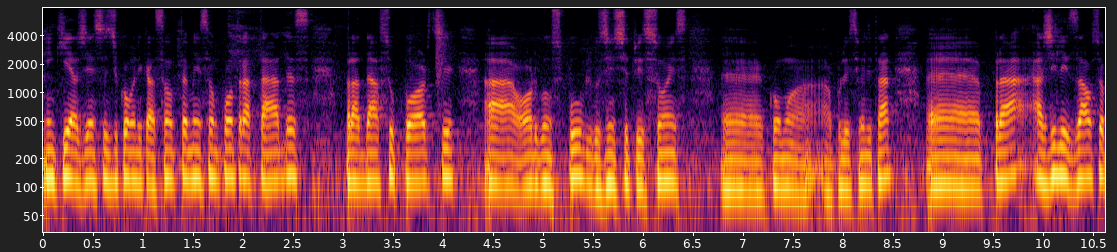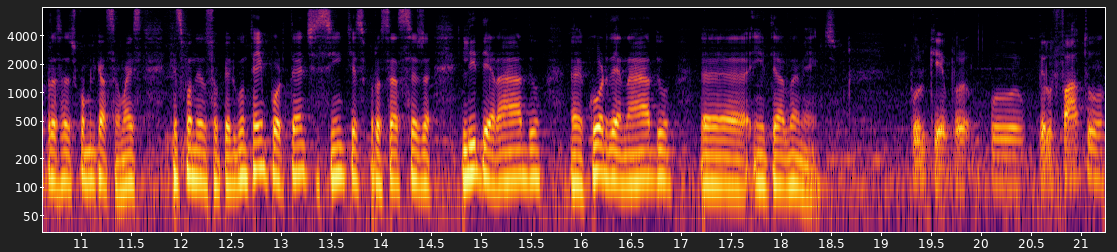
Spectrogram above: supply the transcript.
em que agências de comunicação também são contratadas para dar suporte a órgãos públicos, instituições é, como a, a, Polícia Militar, é, para agilizar o seu processo de comunicação. Mas, respondendo a sua pergunta, é importante sim que esse processo seja liderado, é, coordenado internamente. Por quê? Por, por, pelo fato...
